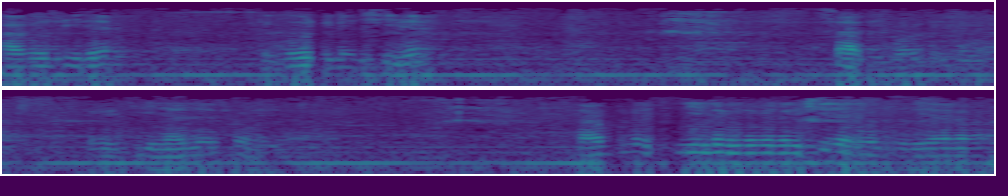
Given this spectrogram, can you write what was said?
အားပေးကြည့်တယ်ဒီကိုယ်တွေလည်းရှိတယ်စသည်ပေါ့ဒီကဘယ်ကြည်ညာချက်ထွက်နေတာဒါကလည်းကြည်လည်းလည်းရှိတဲ့ပုဂ္ဂိုလ်တွေကတော့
